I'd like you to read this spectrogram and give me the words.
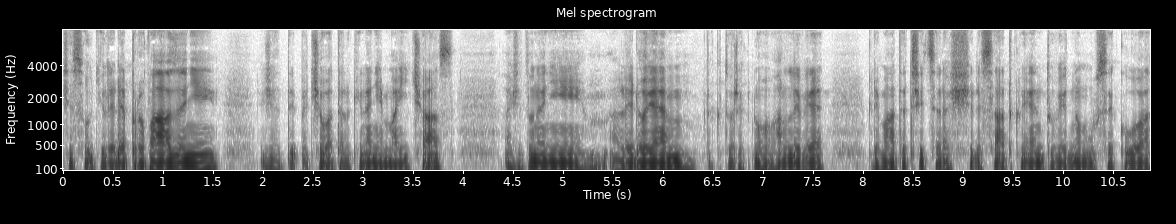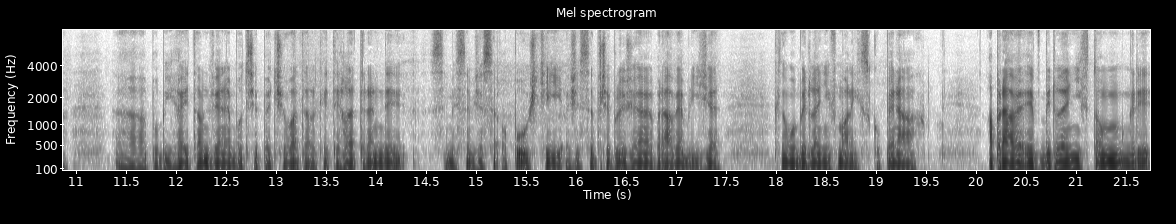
že jsou ti lidé provázeni, že ty pečovatelky na ně mají čas a že to není lidojem, tak to řeknu hanlivě, kde máte 30 až 60 klientů v jednom úseku a pobíhají tam dvě nebo tři pečovatelky. Tyhle trendy si myslím, že se opouštějí a že se přibližujeme právě blíže k tomu bydlení v malých skupinách. A právě i v bydlení v tom, kdy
